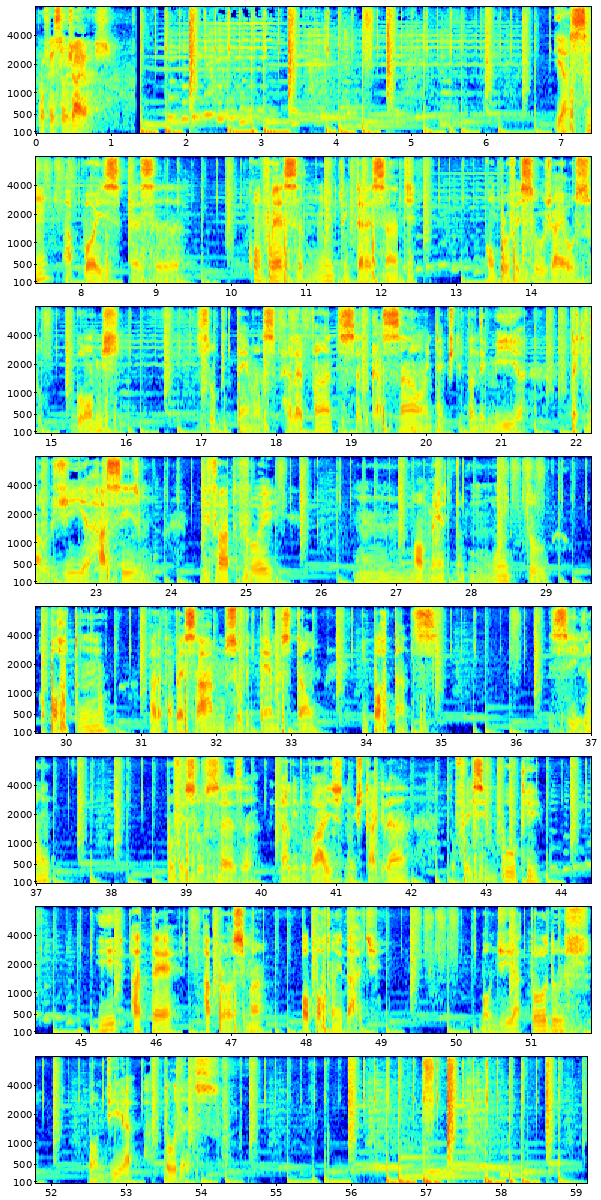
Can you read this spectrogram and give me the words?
professor Jaelson. E assim, após essa conversa muito interessante com o professor Jaelso Gomes sobre temas relevantes, educação em tempos de pandemia, tecnologia, racismo, de fato foi um momento muito oportuno para conversarmos sobre temas tão importantes. Sigam professor César Galindo Vaz no Instagram, no Facebook e até a próxima oportunidade. Bom dia a todos, bom dia a todas.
